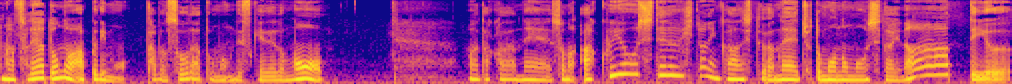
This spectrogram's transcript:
まあ、それはどのアプリも多分そうだと思うんですけれども、まあだからね、その悪用してる人に関してはね、ちょっと物申したいなーっていう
